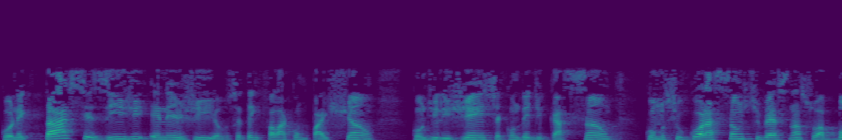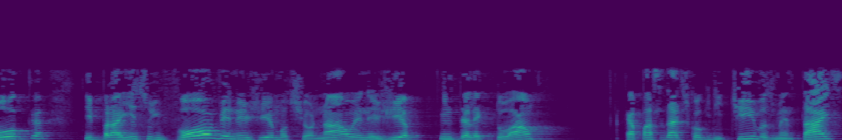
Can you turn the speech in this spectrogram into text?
Conectar-se exige energia. Você tem que falar com paixão, com diligência, com dedicação, como se o coração estivesse na sua boca, e para isso envolve energia emocional, energia intelectual, capacidades cognitivas, mentais.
